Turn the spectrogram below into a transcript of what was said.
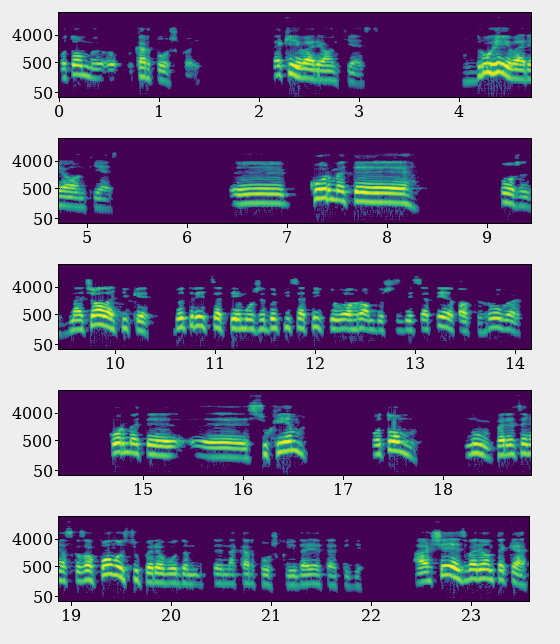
потім е, картошкою. Такий варіант є. Другий варіант є. Кормите теж спочатку тільки до 30, може до 50 кг, до 60, отак гровер. Кормите е, сухим. Потім, ну, перед цим я сказав, повністю переводите на картошку і даєте тоді. А ще є варіант таке:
